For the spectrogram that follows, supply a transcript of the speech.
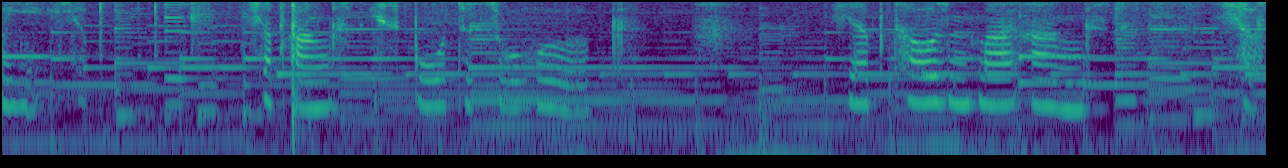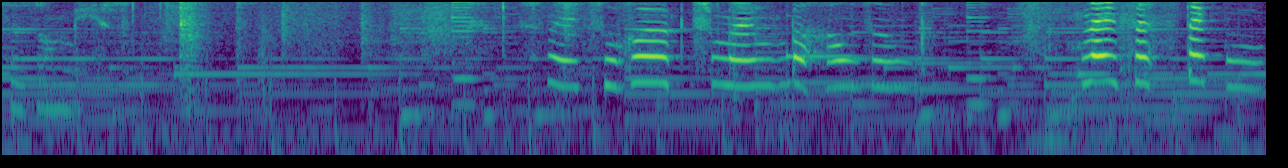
Ui, ich hab, ich hab Angst. Ich spurte zurück. Ich hab tausendmal Angst. Ich hasse Zombies. Schnell zurück zu meinem Behausung. Schnell verstecken.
